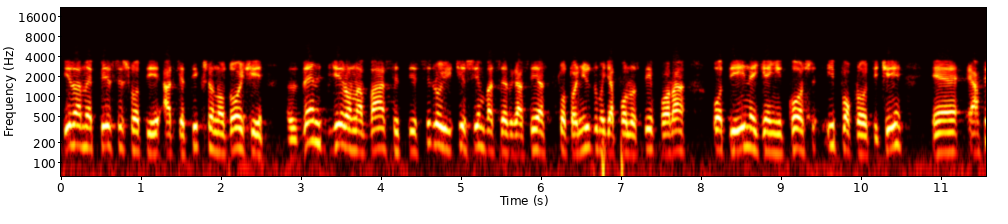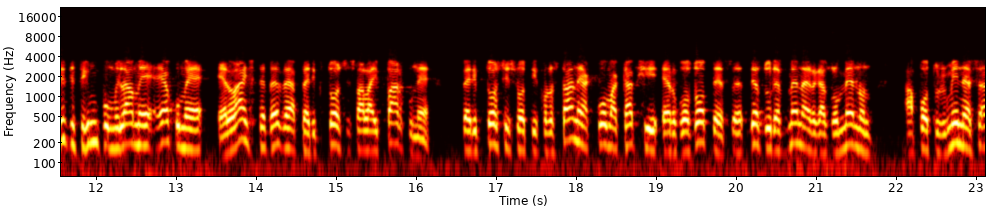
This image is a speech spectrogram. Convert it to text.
Είδαμε επίσης ότι αρκετοί ξενοδόχοι δεν πλήρωναν βάση της συλλογικής σύμβασης εργασίας που το τονίζουμε για πολλωστή φορά ότι είναι γενικώς υποχρεωτική. Ε, αυτή τη στιγμή που μιλάμε έχουμε ελάχιστε βέβαια περιπτώσεις αλλά υπάρχουν περιπτώσεις ότι χρωστάνε ακόμα κάποιοι εργοδότες δεν δουλευμένα εργαζομένων από τους μήνες ε,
